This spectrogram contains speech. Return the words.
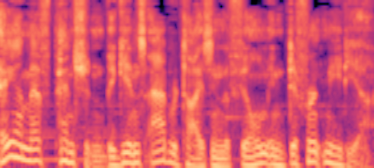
AMF Pension begins advertising the film in different media.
